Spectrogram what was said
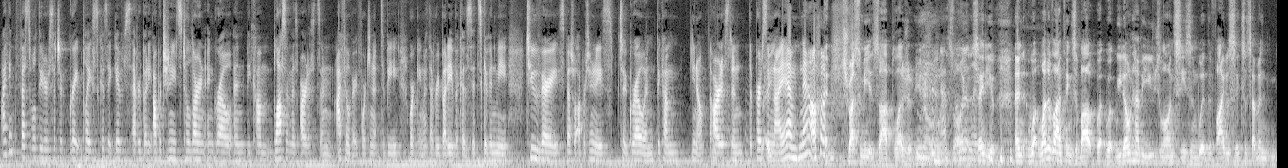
I think festival theater is such a great place because it gives everybody opportunities to learn and grow and become blossom as artists, and I feel very fortunate to be working with everybody because it's given me two very special opportunities to grow and become, you know, the artist and the person Right. I am now. And trust me, it's our pleasure. You know, that's all I can say to you. And one of our things about what, what we don't have a huge long season with the five or six or seven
